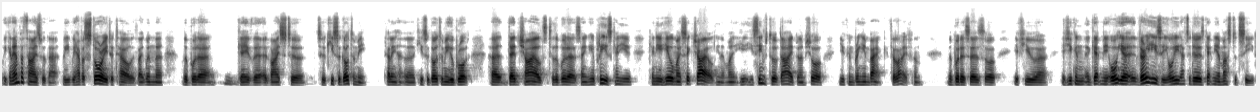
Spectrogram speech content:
we can empathize with that. We, we have a story to tell. It's like when the, the Buddha gave the advice to, to Kisa Gotami, telling uh, Kisa Gotami who brought her dead child to the Buddha, saying, Here, please, can you, can you heal my sick child? You know, my, he, he seems to have died, but I'm sure you can bring him back to life. And the Buddha says, well, if you, uh, if you can get me, oh yeah, very easy. All you have to do is get me a mustard seed.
